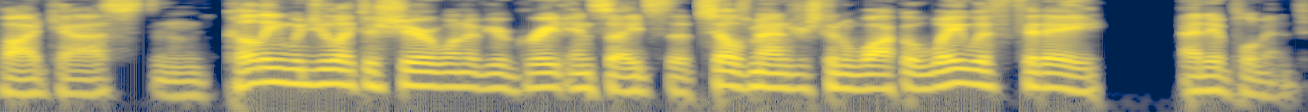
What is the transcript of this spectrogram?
podcasts. And Colleen, would you like to share one of your great insights that sales managers can walk away with today and implement?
